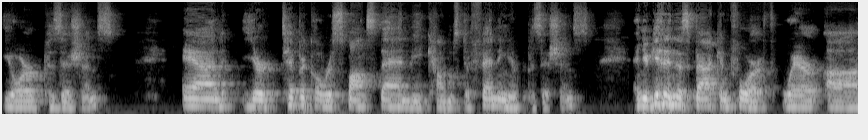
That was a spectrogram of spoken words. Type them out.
your positions. And your typical response then becomes defending your positions. And you get in this back and forth where uh,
